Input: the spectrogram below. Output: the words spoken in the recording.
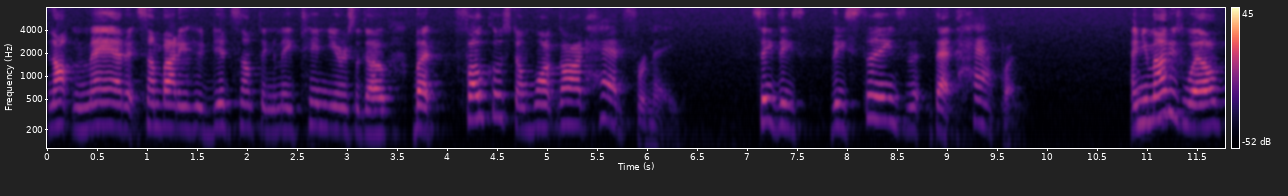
not mad at somebody who did something to me 10 years ago, but focused on what God had for me. See, these, these things that, that happen. And you might as well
